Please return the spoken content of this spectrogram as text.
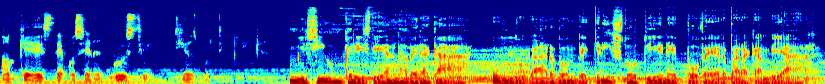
aunque estemos en angustia, Dios multiplica. Misión Cristiana Veracá, un lugar donde Cristo tiene poder para cambiar.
